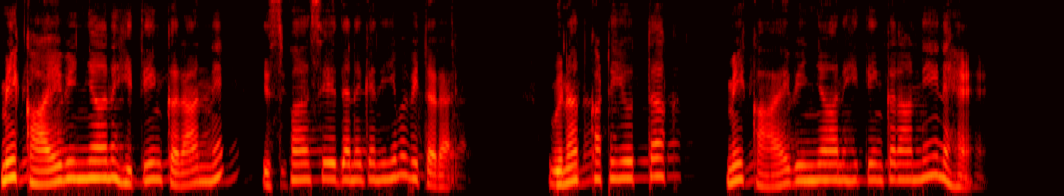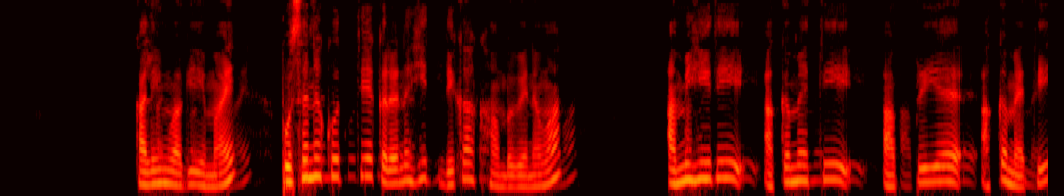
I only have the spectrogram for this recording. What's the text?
මේ කායවිඤ්ඥාන හිතින් කරන්නේ ඉස්පාසේ දැනගැනීම විතරයි. වෙනත් කටයුත්තක් මේ කායවිඤ්ඥාන හිතින් කරන්නේ නැහැ. කලින් වගේමයි පුසනකුත්්‍යය කරන හිත් දෙකක් හම්බ වෙනවා අමිහිරි අකමැති අප්‍රිය අකමැති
